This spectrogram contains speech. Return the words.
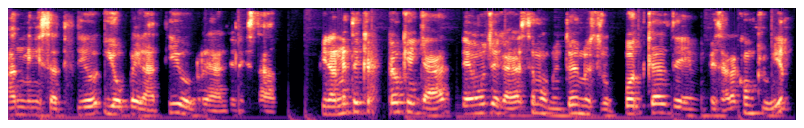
administrativo y operativo real del Estado. Finalmente creo que ya debemos llegar a este momento de nuestro podcast de empezar a concluir,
